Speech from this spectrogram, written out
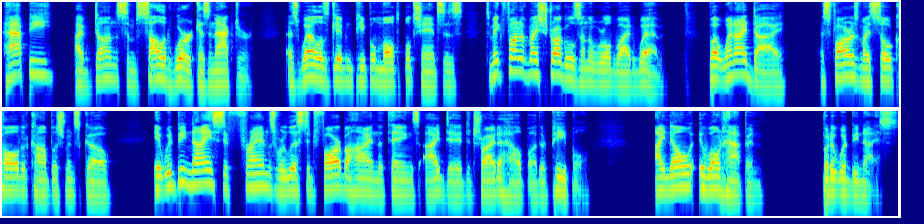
Happy I've done some solid work as an actor, as well as given people multiple chances to make fun of my struggles on the World Wide Web. But when I die, as far as my so called accomplishments go, it would be nice if friends were listed far behind the things I did to try to help other people. I know it won't happen, but it would be nice.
